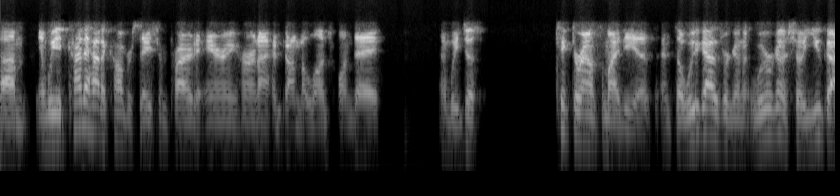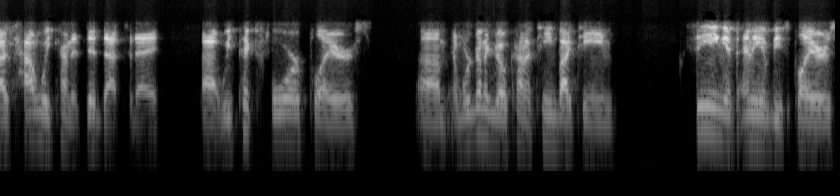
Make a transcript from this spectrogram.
Um, and we had kind of had a conversation prior to airing. Her and I had gone to lunch one day, and we just kicked around some ideas. And so we guys were gonna we were gonna show you guys how we kind of did that today. Uh, we picked four players, um, and we're gonna go kind of team by team, seeing if any of these players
